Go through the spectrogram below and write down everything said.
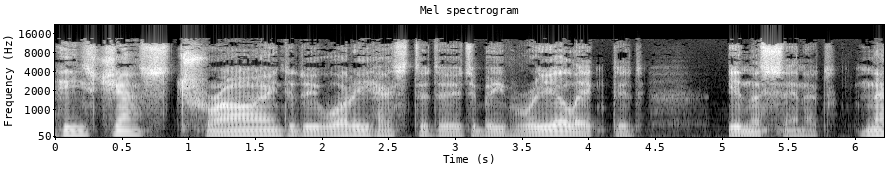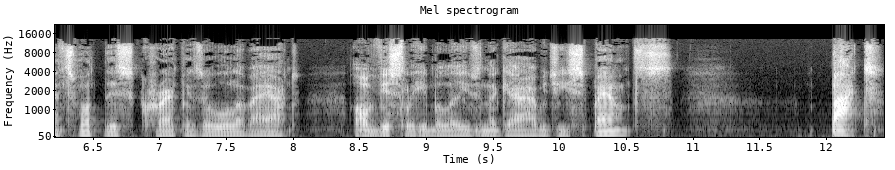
he's just trying to do what he has to do to be re-elected in the Senate. And that's what this crap is all about. Obviously, he believes in the garbage he spouts. But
